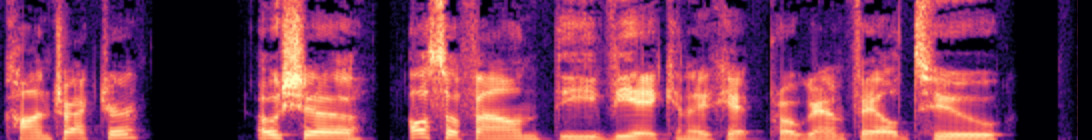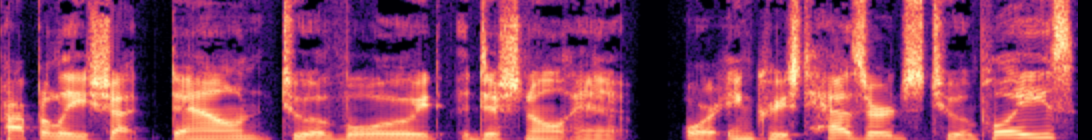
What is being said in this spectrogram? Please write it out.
contractor. OSHA also found the VA Connecticut program failed to properly shut down to avoid additional and, or increased hazards to employees,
